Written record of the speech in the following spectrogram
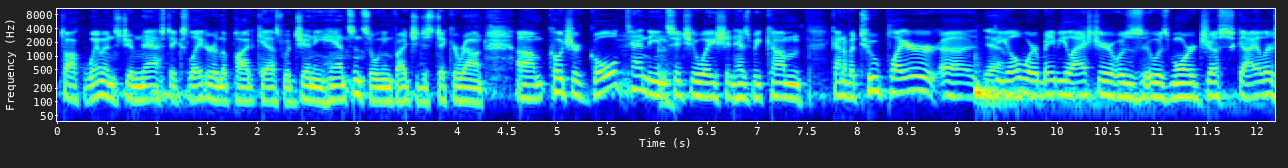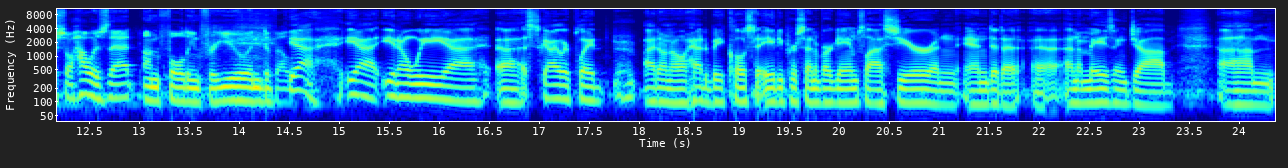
talk women's gymnastics later in the podcast with Jenny Hansen, so we invite you to stick around. Um, Coach, your goaltending situation has become kind of a two-player uh, yeah. deal, where maybe last year it was it was more just Skylar. So how is that unfolding for you and developing? Yeah, yeah. You know, we uh, uh, Skylar played. I don't know, had to be close to eighty percent of our games last year, and and did a, a an amazing job. Um,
